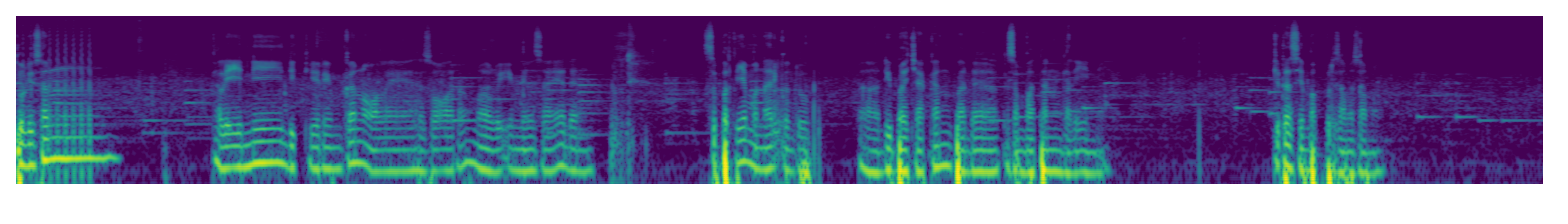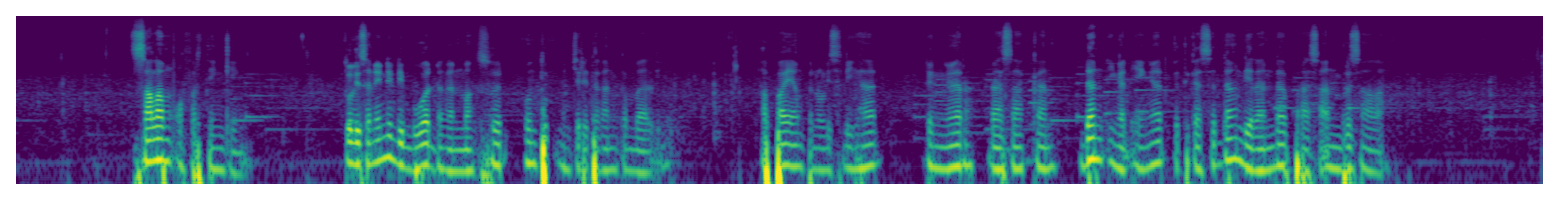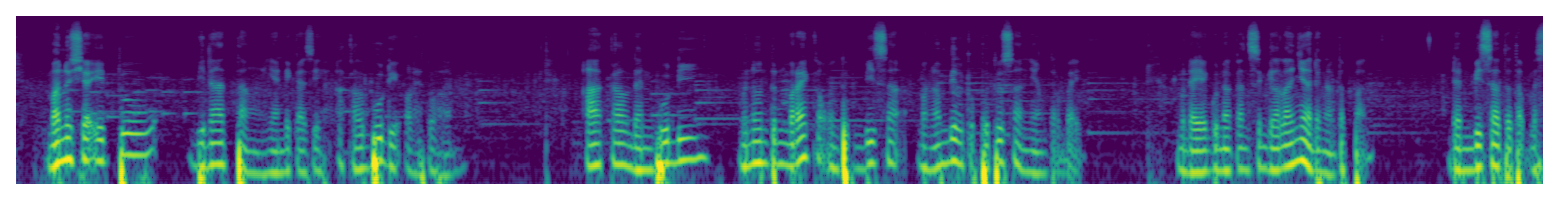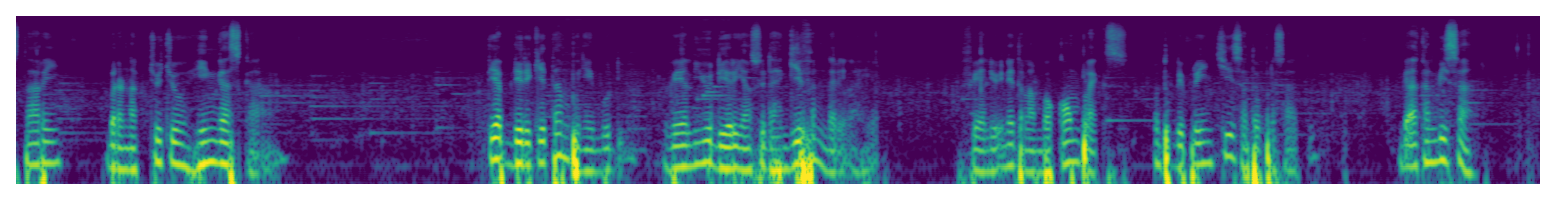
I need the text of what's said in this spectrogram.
Tulisan kali ini dikirimkan oleh seseorang melalui email saya dan sepertinya menarik untuk uh, dibacakan pada kesempatan kali ini. Kita simak bersama-sama. Salam overthinking. Tulisan ini dibuat dengan maksud untuk menceritakan kembali apa yang penulis lihat, dengar, rasakan, dan ingat-ingat ketika sedang dilanda perasaan bersalah. Manusia itu binatang yang dikasih akal budi oleh Tuhan. Akal dan budi menuntun mereka untuk bisa mengambil keputusan yang terbaik, mendaya gunakan segalanya dengan tepat, dan bisa tetap lestari, beranak cucu hingga sekarang. Tiap diri kita mempunyai budi, value diri yang sudah given dari lahir. Value ini terlampau kompleks untuk diperinci satu persatu. Gak akan bisa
